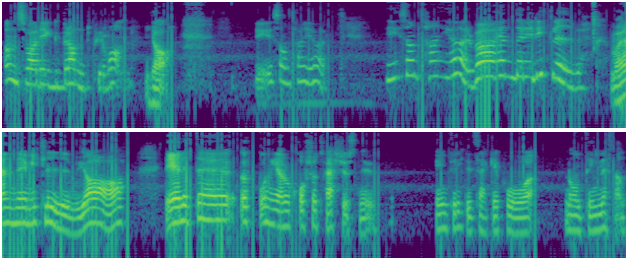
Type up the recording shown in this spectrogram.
Ansvarig brandpyroman. Ja. Det är sånt han gör. Det är sånt han gör. Vad händer i ditt liv? Vad händer i mitt liv? Ja, det är lite upp och ner och kors och tvärs just nu. Jag är inte riktigt säker på någonting nästan.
